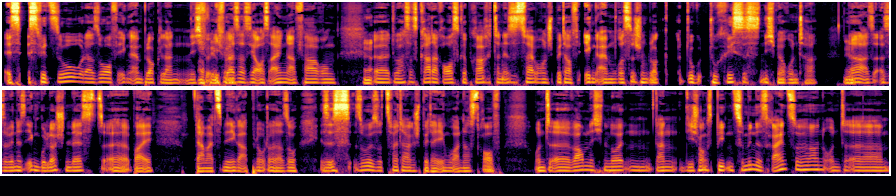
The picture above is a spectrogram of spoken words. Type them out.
es, es wird so oder so auf irgendeinem Blog landen. Ich, ich weiß das ja aus eigener Erfahrung. Ja. Äh, du hast es gerade rausgebracht, dann ist es zwei Wochen später auf irgendeinem russischen Blog. Du, du kriegst es nicht mehr runter. Ja. Ja. also, also wenn du es irgendwo löschen lässt, äh, bei damals Mega Upload oder so, es ist sowieso zwei Tage später irgendwo anders drauf. Und äh, warum nicht den Leuten dann die Chance bieten, zumindest reinzuhören und äh, dann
